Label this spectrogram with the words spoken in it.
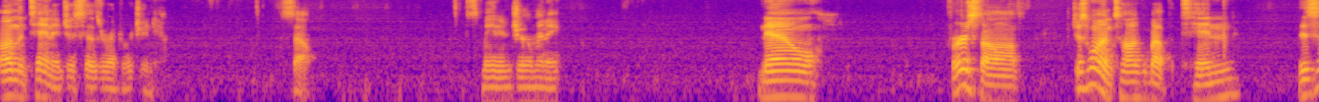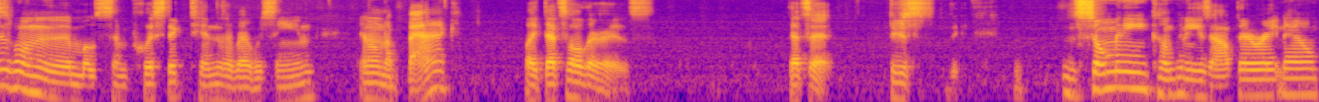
on the tin, it just says Red Virginia. So, it's made in Germany. Now, first off, just want to talk about the tin. This is one of the most simplistic tins I've ever seen. And on the back, like, that's all there is. That's it. There's so many companies out there right now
